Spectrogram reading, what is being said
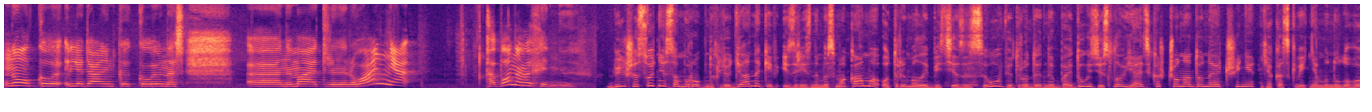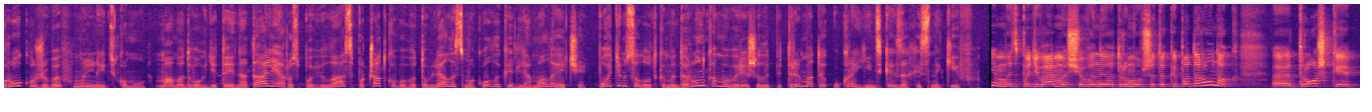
ну, коли ляданки, коли в нас е, немає тренування або на вихідних. Більше сотні саморобних льодяників із різними смаками отримали бійці ЗСУ від родини Байдух зі Слов'янська, що на Донеччині, яка з квітня минулого року живе в Хмельницькому. Мама двох дітей Наталія розповіла, спочатку виготовляли смаколики для малечі, потім солодкими дарунками вирішили підтримати українських захисників. Ми сподіваємося, що вони, отримавши такий подарунок, е, трошки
